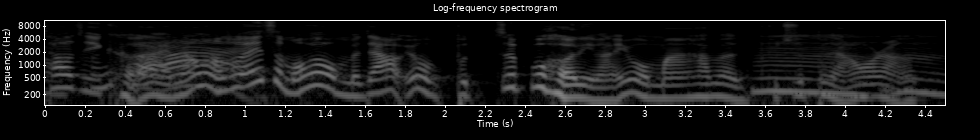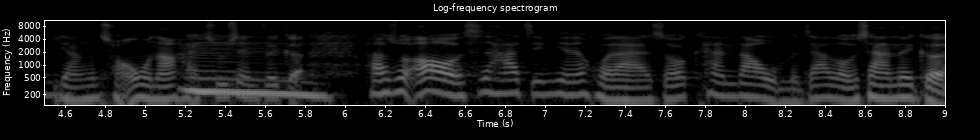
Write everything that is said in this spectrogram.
超级很可爱，然后我想说，哎、怎么会我们家？因为我不这不合理嘛，因为我妈他们不就是不想让我养养宠物，然后还出现这个。嗯她说，哦，是她今天回来的时候看到我们家楼下那个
